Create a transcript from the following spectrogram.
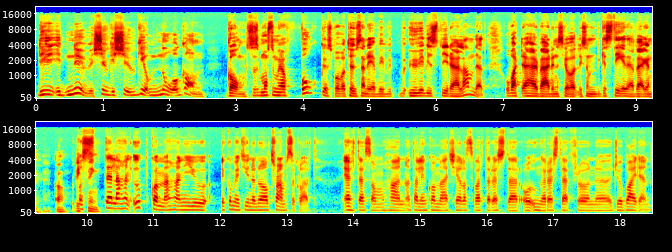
Det är ju nu, 2020, om någon gång, så måste man ju ha fokus på vad tusan det är, vi, hur vi vill styra det här landet och vart det här världen ska vara, liksom, vilka steg det här vägen, ja, Och riktning. ställer han upp kommer han ju, det kommer ju att gynna Donald Trump såklart, eftersom han antagligen kommer att stjäla svarta röster och unga röster från eh, Joe Biden.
